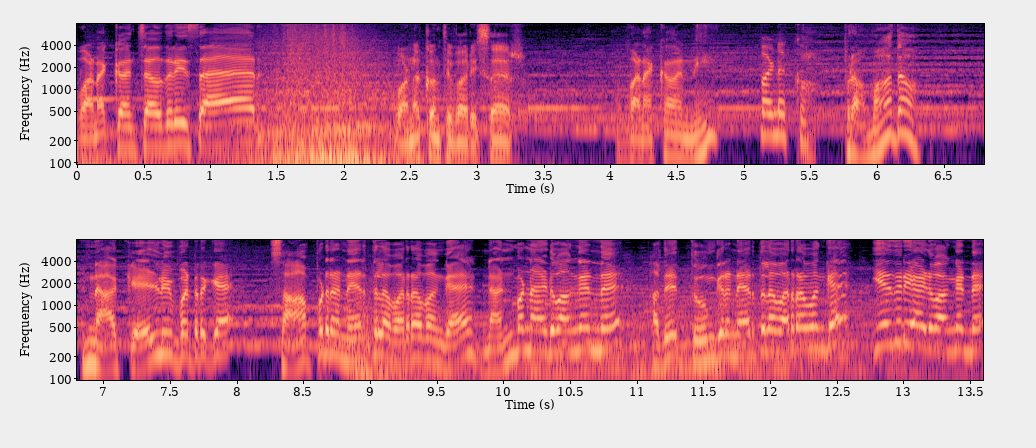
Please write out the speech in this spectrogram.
வணக்கம் சௌதரி சார். வணக்கம் திவாரி சார். வணக்கம் அண்ணி. வணக்கம். பிரமாதம். நான் கேள்விப்பட்டிருக்கேன். சாப்பிடுற நேரத்துல வர்றவங்க நண்பன் ஆயிடுவாங்கன்னு. அதே தூங்குற நேரத்துல வர்றவங்க எதிரி ஆயிடுவாங்கன்னு.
